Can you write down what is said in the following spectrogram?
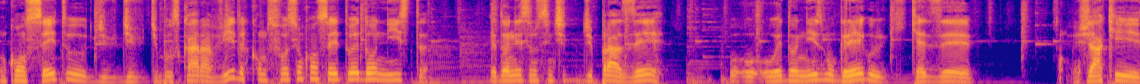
um conceito de, de, de buscar a vida como se fosse um conceito hedonista. Hedonista no sentido de prazer. O, o, hedonismo grego, que quer dizer, já que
